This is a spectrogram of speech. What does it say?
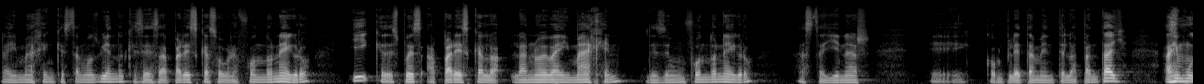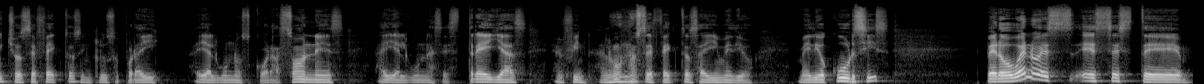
la imagen que estamos viendo, que se desaparezca sobre fondo negro y que después aparezca la, nueva imagen desde un fondo negro hasta llenar completamente la pantalla. Hay muchos efectos, incluso por ahí hay algunos corazones, hay algunas estrellas, en fin, algunos efectos ahí medio, medio cursis. Pero bueno, es, es este,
